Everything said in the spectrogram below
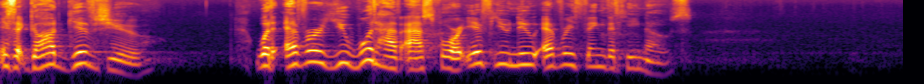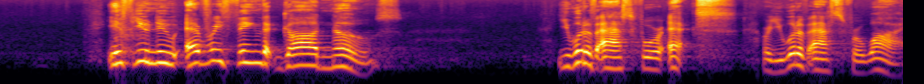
is that God gives you whatever you would have asked for if you knew everything that He knows. If you knew everything that God knows, you would have asked for X or you would have asked for Y.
